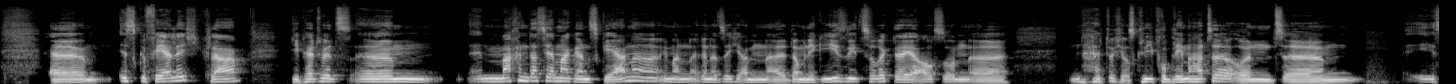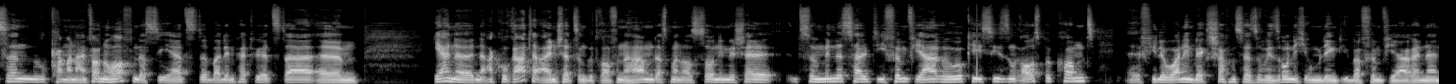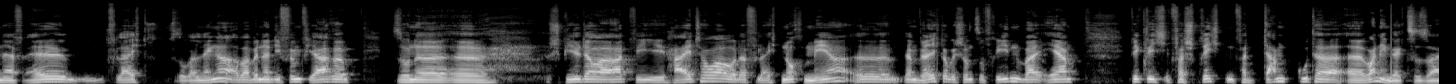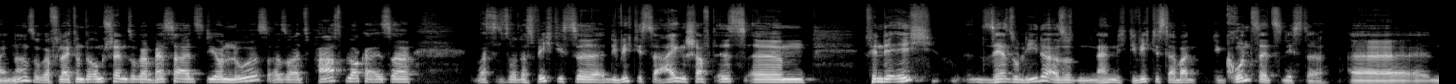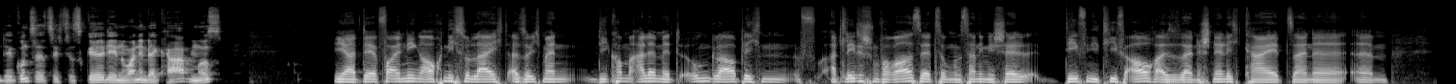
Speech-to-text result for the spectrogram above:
Ähm, ist gefährlich, klar. Die Patriots ähm, machen das ja mal ganz gerne. Man erinnert sich an äh, Dominic Easley zurück, der ja auch so ein äh, durchaus Knieprobleme hatte und ähm, ist dann kann man einfach nur hoffen, dass die Ärzte bei den Patriots da ähm, ja eine, eine akkurate Einschätzung getroffen haben, dass man aus Sony Michel zumindest halt die fünf Jahre Rookie-Season rausbekommt. Äh, viele Runningbacks schaffen es ja sowieso nicht unbedingt über fünf Jahre in der NFL, vielleicht sogar länger, aber wenn er die fünf Jahre so eine äh, Spieldauer hat wie Hightower oder vielleicht noch mehr, äh, dann wäre ich, glaube ich, schon zufrieden, weil er wirklich verspricht, ein verdammt guter äh, Running Back zu sein. Ne? Sogar vielleicht unter Umständen sogar besser als Dion Lewis. Also als Passblocker ist er, was so das wichtigste, die wichtigste Eigenschaft ist, ähm, finde ich, sehr solide. Also nein, nicht die wichtigste, aber die grundsätzlichste, äh, der grundsätzlichste Skill, den Running Back haben muss. Ja, der vor allen Dingen auch nicht so leicht. Also ich meine, die kommen alle mit unglaublichen athletischen Voraussetzungen und Sunny Michel definitiv auch. Also seine Schnelligkeit, seine ähm,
